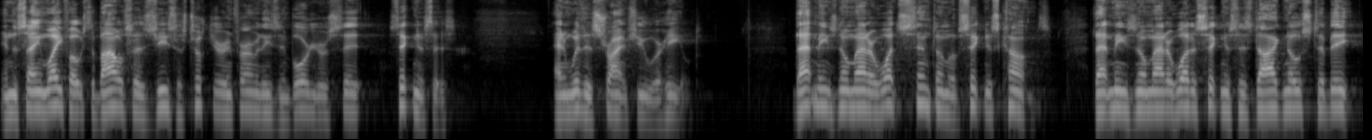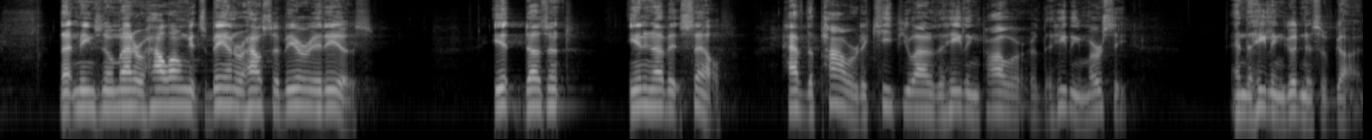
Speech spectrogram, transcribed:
In the same way, folks, the Bible says Jesus took your infirmities and bore your sicknesses, and with his stripes you were healed. That means no matter what symptom of sickness comes, that means no matter what a sickness is diagnosed to be, that means no matter how long it's been or how severe it is, it doesn't, in and of itself, have the power to keep you out of the healing power, the healing mercy, and the healing goodness of God.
